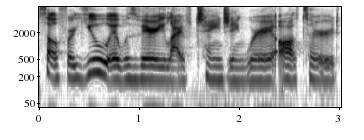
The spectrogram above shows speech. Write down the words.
so for you, it was very life changing where it altered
